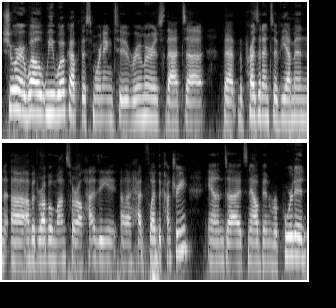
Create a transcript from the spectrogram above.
Sure. Well, we woke up this morning to rumors that that the president of Yemen, uh, Abdrabbuh Mansour al-Hadi, uh, had fled the country and uh, it's now been reported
